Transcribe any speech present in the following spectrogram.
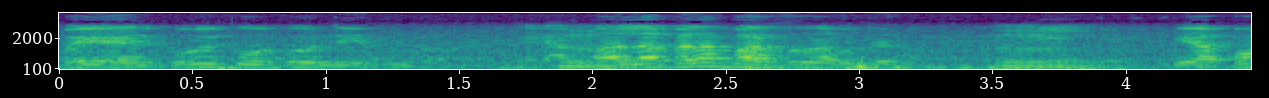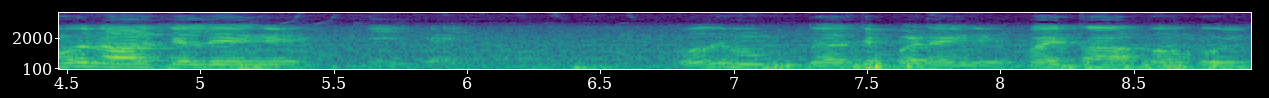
ਬਈ ਐਨ ਕੋਈ ਕੋਈ ਕੋਈ ਨਹੀਂ ਹੁੰਦਾ। ਆਲਾ ਪਹਿਲਾਂ ਵਰਤਦਾ ਬੰਦੇ ਨੂੰ। ਹੂੰ। ਕਿ ਆਪਾਂ ਉਹਦੇ ਨਾਲ ਚੱਲेंगे ਠੀਕ ਹੈ ਜੀ। ਉਹਦੇ ਦਿਲ 'ਚ ਬਈ ਤਾਂ ਆਪਾਂ ਨੂੰ ਕੋਈ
